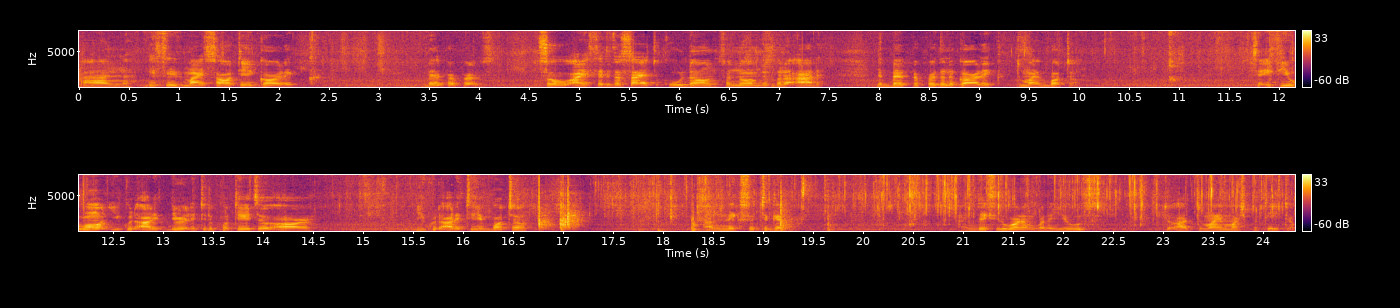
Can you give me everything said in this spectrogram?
And this is my sauteed garlic bell peppers. So I set it aside to cool down, so now I'm just gonna add the bell peppers and the garlic to my butter. So if you want, you could add it directly to the potato or you could add it to your butter and mix it together. And this is what I'm going to use to add to my mashed potato.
